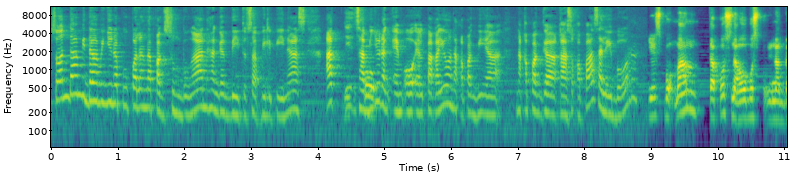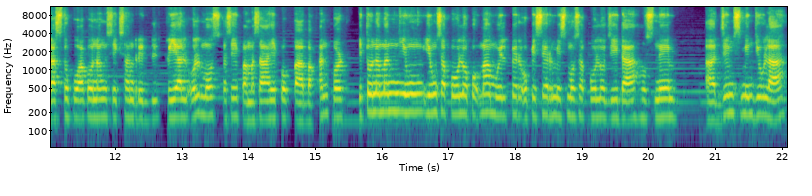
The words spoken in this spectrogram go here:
So ang dami-dami nyo na po palang napagsumbungan hanggang dito sa Pilipinas. At eh, sabi Opo. nyo, nag-MOL pa kayo, nakapag, uh, nakapagkaso ka pa sa labor? Yes po, ma'am. Tapos naubos po, naggasto po ako ng 600 real almost kasi pamasahe po pa back and forth. Ito naman yung, yung sa Polo po, ma'am, welfare officer mismo sa Polo Jida, whose name uh, James Mindula.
